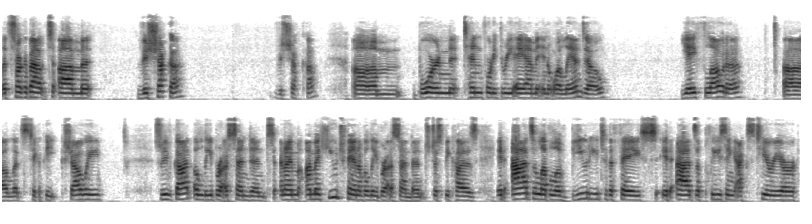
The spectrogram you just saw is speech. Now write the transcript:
let's talk about um, Vishaka. Vishaka, um, born 10:43 a.m. in Orlando. Yay, Florida. Uh, let's take a peek, shall we? So we've got a Libra ascendant, and I'm I'm a huge fan of a Libra ascendant just because it adds a level of beauty to the face, it adds a pleasing exterior.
